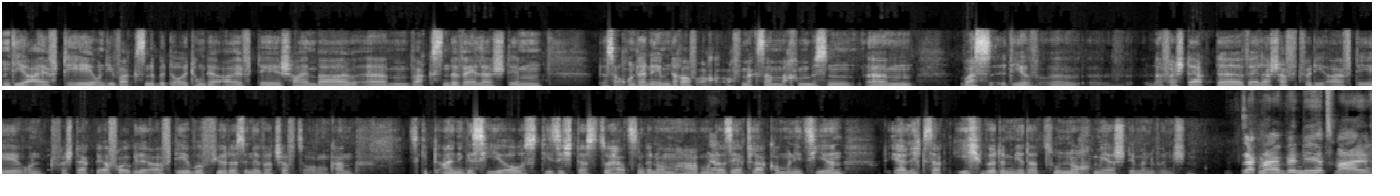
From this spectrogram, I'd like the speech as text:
die AfD und die wachsende Bedeutung der AfD scheinbar, ähm, wachsende Wählerstimmen, dass auch Unternehmen darauf auch aufmerksam machen müssen, ähm, was die äh, eine verstärkte Wählerschaft für die AfD und verstärkte Erfolge der AfD, wofür das in der Wirtschaft sorgen kann. Es gibt einige CEOs, die sich das zu Herzen genommen haben und ja. da sehr klar kommunizieren. Ehrlich gesagt, ich würde mir dazu noch mehr Stimmen wünschen. Sag mal, wenn wir jetzt mal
